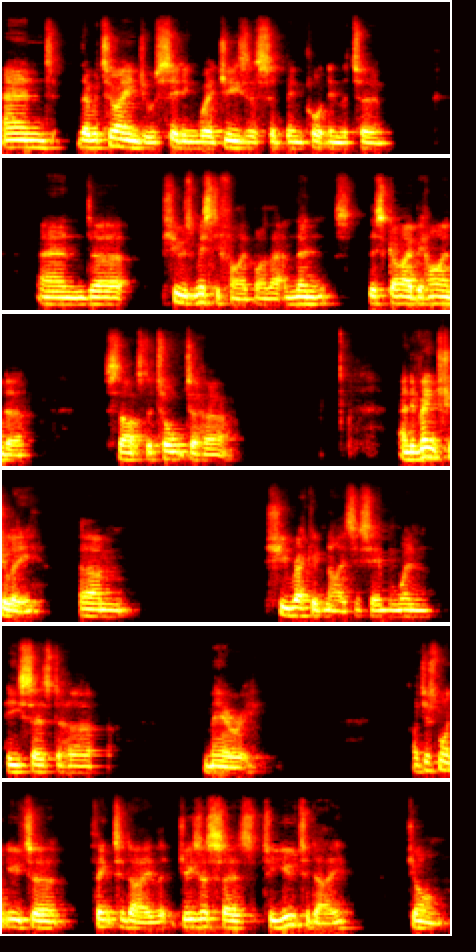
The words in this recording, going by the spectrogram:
and there were two angels sitting where Jesus had been put in the tomb. And uh, she was mystified by that. And then this guy behind her starts to talk to her. And eventually, um, she recognizes him when he says to her, Mary. I just want you to think today that Jesus says to you today, John,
